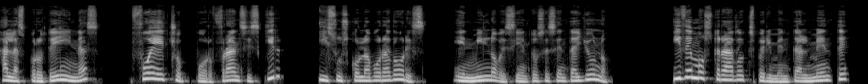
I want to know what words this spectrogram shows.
a las proteínas fue hecho por Francis Crick y sus colaboradores en 1961 y demostrado experimentalmente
